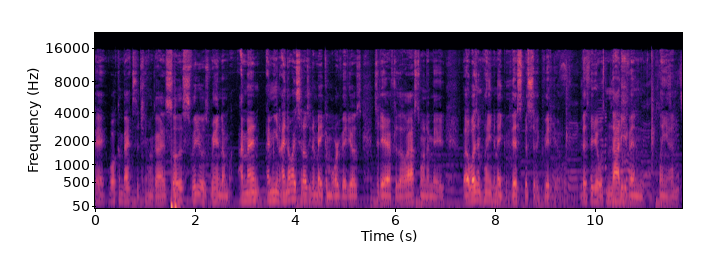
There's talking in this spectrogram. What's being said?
Okay, welcome back to the channel guys. So this video is random. I meant I mean I know I said I was gonna make more videos today after the last one I made, but I wasn't planning to make this specific video. This video was not even planned.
